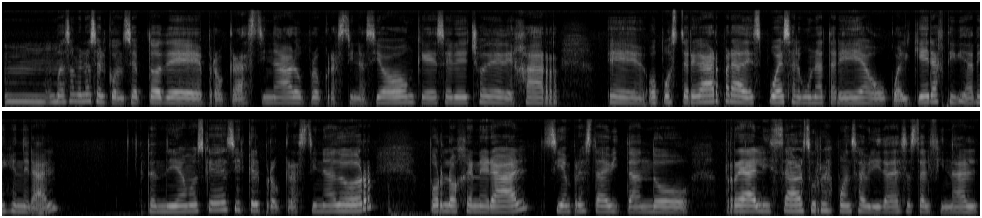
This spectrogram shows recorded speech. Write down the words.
mm, más o menos el concepto de procrastinar o procrastinación, que es el hecho de dejar eh, o postergar para después alguna tarea o cualquier actividad en general, tendríamos que decir que el procrastinador por lo general siempre está evitando realizar sus responsabilidades hasta el final,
